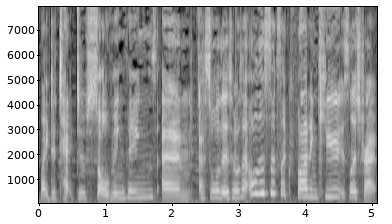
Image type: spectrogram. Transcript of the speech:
like detective solving things and I saw this and I was like, oh this looks like fun and cute, so let's try it.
